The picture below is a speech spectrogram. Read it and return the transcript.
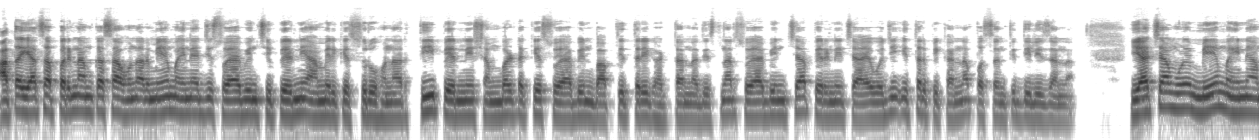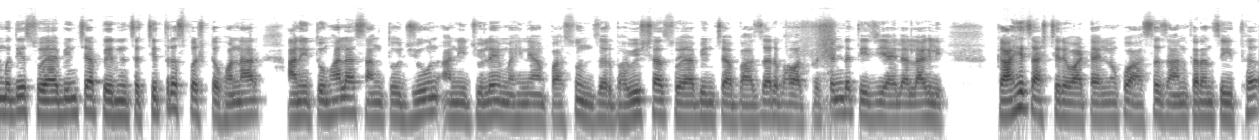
आता याचा परिणाम कसा होणार? मे महिन्यात जी सोयाबीनची पेरणी अमेरिकेत सुरू होणार ती पेरणी शंभर टक्के सोयाबीन बाबतीत तरी घटताना दिसणार. सोयाबीनच्या पेरणीच्या ऐवजी इतर पिकांना पसंती दिली जाणार. याच्यामुळे मे महिन्यामध्ये सोयाबीनच्या पेरणीचं चित्र स्पष्ट होणार आणि तुम्हाला सांगतो जून आणि जुलै महिन्यापासून जर भविष्यात सोयाबीनच्या बाजारभावात प्रचंड तेजी यायला लागली काहीच आश्चर्य वाटायला नको असं जाणकारांचं इथं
